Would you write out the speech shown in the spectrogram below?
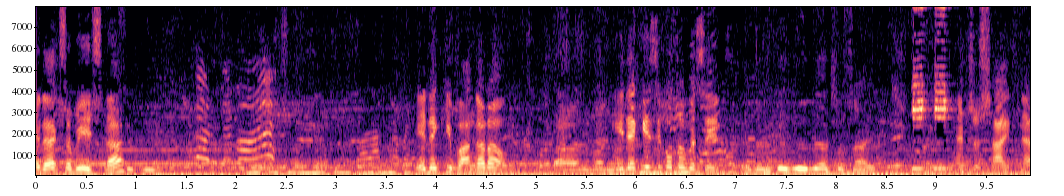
এটা একশো বিশ না? এটা কি ভাঙ্গাটাও এটা কেজি কত বেছে একশো ষাট। না?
